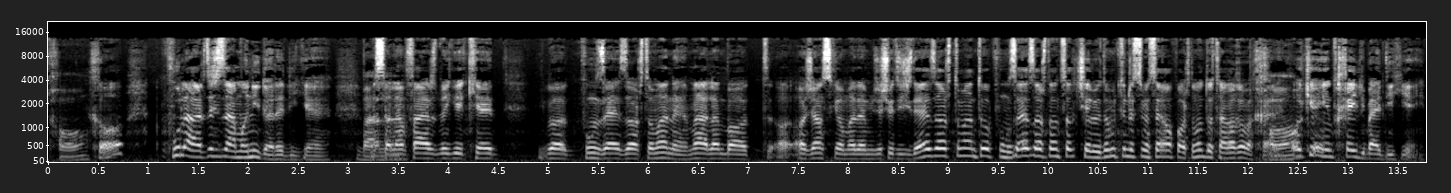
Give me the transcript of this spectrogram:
خب. خب پول ارزش زمانی داره دیگه. بله. مثلا فرض بگه که با 15 هزار تومنه. من الان با آژانس که اومدم اینجا شد 18 هزار تومن تو 15 هزار تومن سال 42 می‌تونستی مثلا آپارتمان دو طبقه بخری. خب. اوکی این خیلی بدیهیه این.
